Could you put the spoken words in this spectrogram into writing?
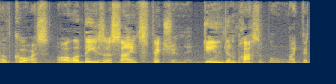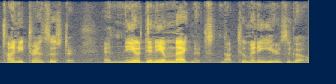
Of course, all of these are science fiction, deemed impossible, like the tiny transistor and neodymium magnets not too many years ago.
